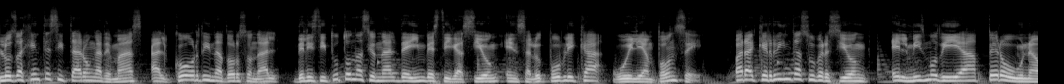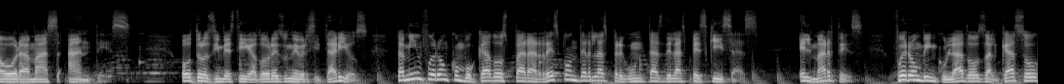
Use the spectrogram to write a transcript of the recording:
los agentes citaron además al coordinador zonal del Instituto Nacional de Investigación en Salud Pública, William Ponce, para que rinda su versión el mismo día, pero una hora más antes. Otros investigadores universitarios también fueron convocados para responder las preguntas de las pesquisas. El martes fueron vinculados al caso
